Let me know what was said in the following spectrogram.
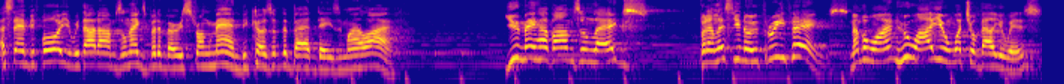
I stand before you without arms and legs, but a very strong man because of the bad days in my life. You may have arms and legs, but unless you know three things number one, who are you and what your value is?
